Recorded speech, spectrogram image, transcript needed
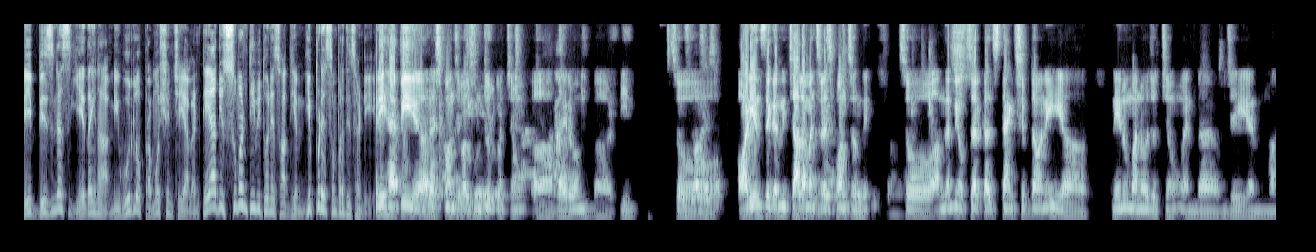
మీ బిజినెస్ ఏదైనా మీ ఊర్లో ప్రమోషన్ చేయాలంటే అది సుమన్ టీవీతోనే సాధ్యం. ఇప్పుడే సంప్రదించండి. వెరీ హ్యాపీ రెస్పాన్సిబుల్ గుంటూరుకి వచ్చాం. Uh, భైరవం టీమ్ సో ఆడియన్స్ దగ్గర నుంచి చాలా మంచి రెస్పాన్స్ ఉంది. సో అందరినీ ఒకసారి కలిసి థ్యాంక్స్ చెప్దామని uh, నేను మనోజ్ వచ్చాము అండ్ uh, విజయ్ అండ్ మా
